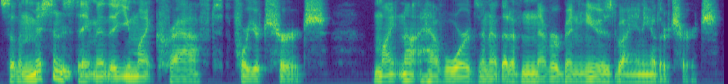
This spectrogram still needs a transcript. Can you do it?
So the mission statement that you might craft for your church might not have words in it that have never been used by any other church.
